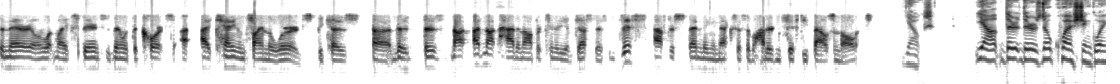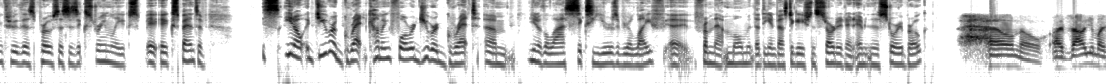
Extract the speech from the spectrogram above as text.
scenario and what my experience has been with the courts, I, I can't even find the words because uh, there's, there's not. I've not had an opportunity of justice. This after spending in excess of one hundred and fifty thousand dollars. Youch. Yeah, there, there's no question going through this process is extremely ex- expensive. You know, do you regret coming forward? Do you regret, um, you know, the last six years of your life uh, from that moment that the investigation started and, and the story broke? Hell no. I value my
